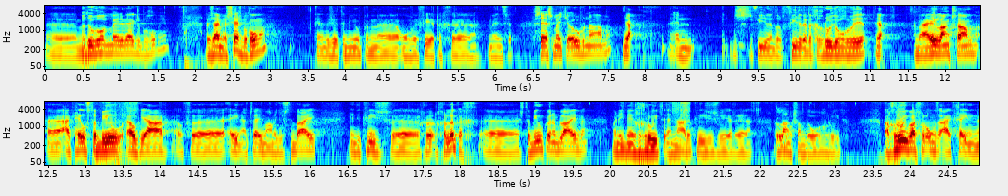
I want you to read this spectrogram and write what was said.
Ehm, Met hoeveel medewerkers begon je? we zijn met zes begonnen. En we zitten nu op een, ongeveer 40 eh, mensen. Zes met je overname. Ja. En dus 34, 34 gegroeid ongeveer. Maar heel langzaam, eh, eigenlijk heel stabiel, elk jaar of eh één à twee mannetjes erbij. In de crisis eh, ge- gelukkig stabiel kunnen blijven, maar niet meer gegroeid en na de crisis weer langzaam doorgegroeid. Maar groei was voor ons eigenlijk geen,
